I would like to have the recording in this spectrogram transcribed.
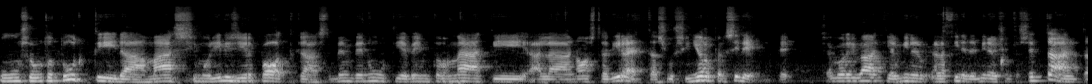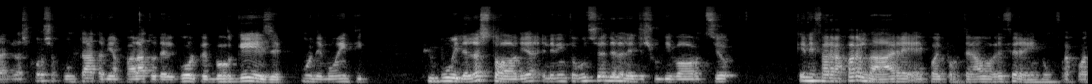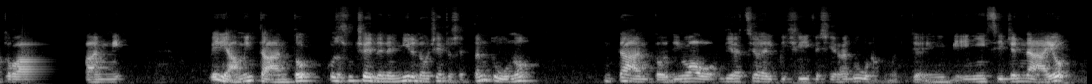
Un saluto a tutti da Massimo di Elisir Podcast, benvenuti e bentornati alla nostra diretta su Signor Presidente. Siamo arrivati al, alla fine del 1970, nella scorsa puntata abbiamo parlato del golpe borghese, uno dei momenti più bui della storia, e dell'introduzione della legge sul divorzio, che ne farà parlare e poi porterà un referendum fra quattro anni. Vediamo intanto cosa succede nel 1971 Intanto, di nuovo, direzione del PC che si raduna, come tutti gli inizi gennaio,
